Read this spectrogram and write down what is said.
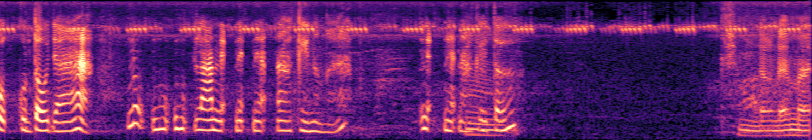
កូនកូនតូចអានោះនោះនោះឡានអ្នកអ្នកអ្នកណាគេហ្នឹងហ៎អ្នកអ្នកណាគេទៅខ្ញុំមិនដឹងដែរម៉ែ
